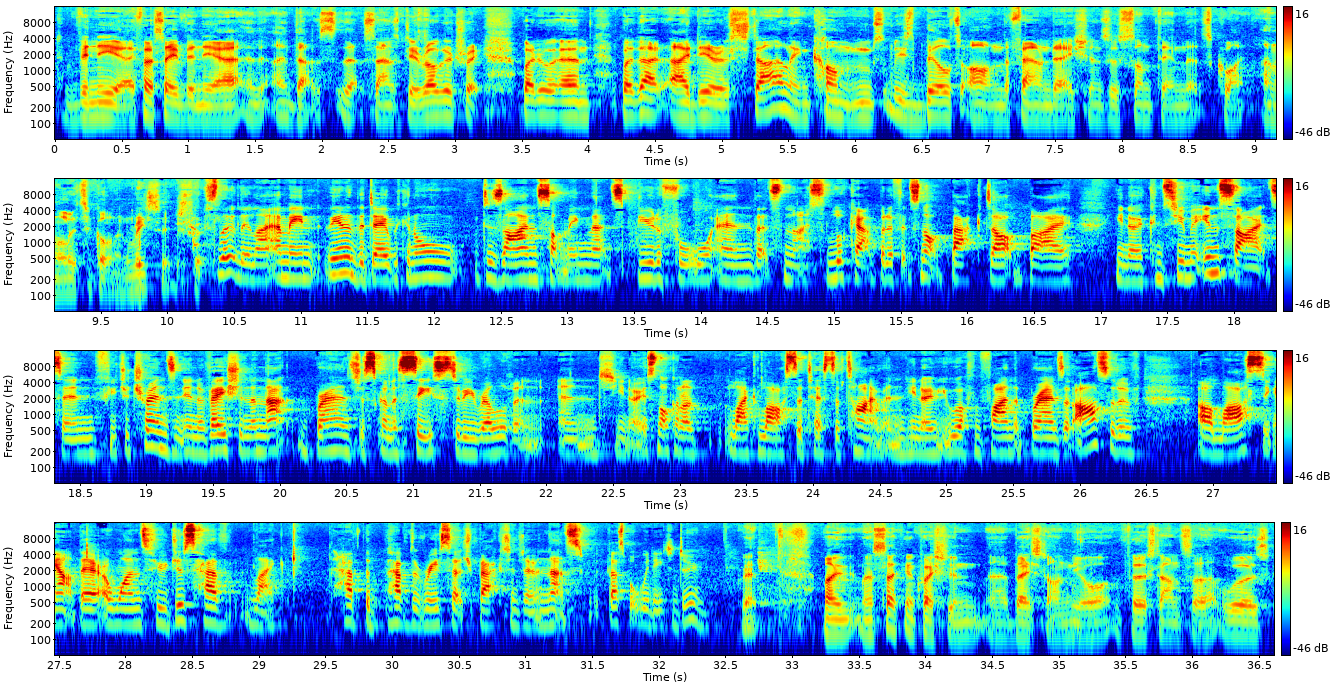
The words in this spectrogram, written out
veneer. If I say veneer, that's, that sounds derogatory. But, um, but that idea of styling comes, is built on the foundations of something that's quite analytical and research. Absolutely. Like, I mean, at the end of the day, we can all design something that's beautiful and that's nice to look at, but if it's not backed up by, you know, consumer insights and future trends and innovation, then that brand's just going to cease to be relevant and, you know, it's not going to, like, last the test of time. And, you know, you often find that brands that are sort of are lasting out there are ones who just have, like, have the, have the research backed into them, and that's, that's what we need to do. Great. My, my second question, uh, based on your first answer, was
